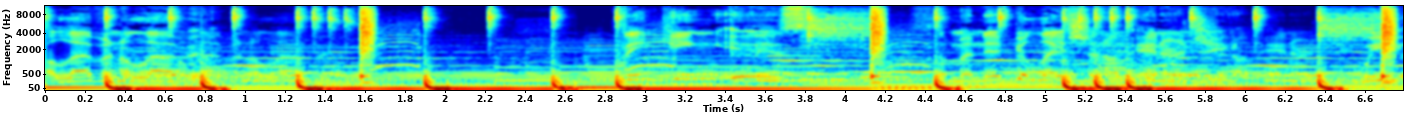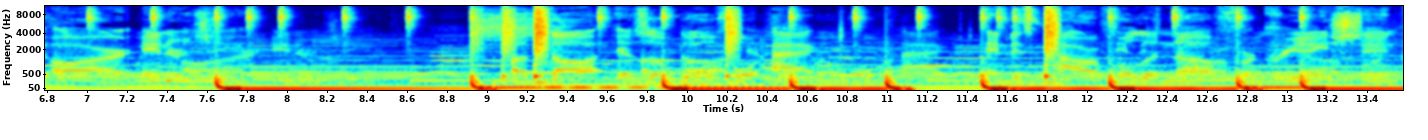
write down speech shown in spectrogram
1111. Thinking is the manipulation of energy. We are energy. A thought is a willful act, and it's powerful enough for creation.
